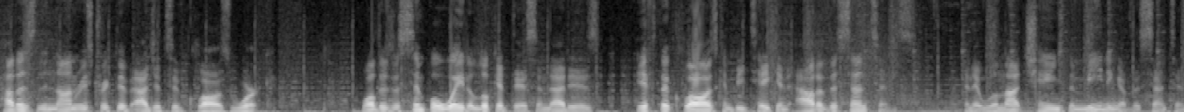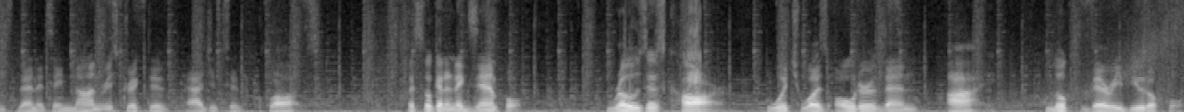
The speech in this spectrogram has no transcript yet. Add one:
How does the non-restrictive adjective clause work? Well, there's a simple way to look at this, and that is, if the clause can be taken out of the sentence, and it will not change the meaning of the sentence, then it's a non-restrictive adjective clause. Let's look at an example. Rose's car, which was older than I, looked very beautiful.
